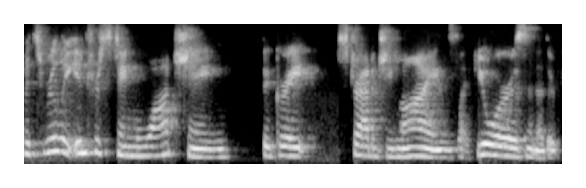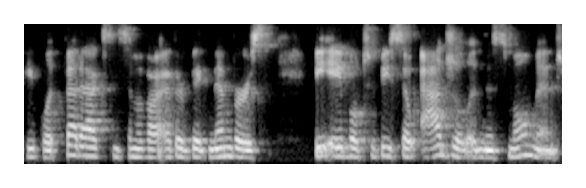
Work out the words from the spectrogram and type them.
it's really interesting watching the great strategy minds like yours and other people at FedEx and some of our other big members be able to be so agile in this moment,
